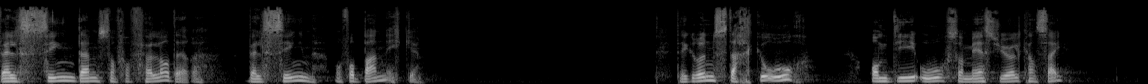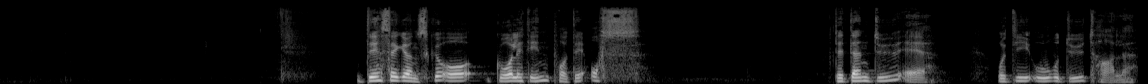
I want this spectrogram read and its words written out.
Velsign dem som forfølger dere. Velsign og forbann ikke. Det er grunnen sterke ord om de ord som vi sjøl kan si. Det som jeg ønsker å gå litt inn på, det er oss. Det er den du er og de ord du taler.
